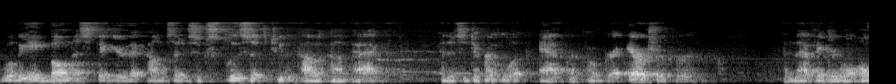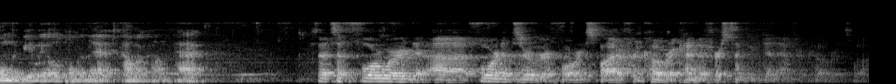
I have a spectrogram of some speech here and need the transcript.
will be a bonus figure that comes that is exclusive to the Comic Con pack, and it's a different look at our Cobra Air Trooper, and that figure will only be available in that Comic Con pack. So that's a forward uh, forward observer, forward spotter for Cobra. Kind of the first time we've done that for Cobra as well.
